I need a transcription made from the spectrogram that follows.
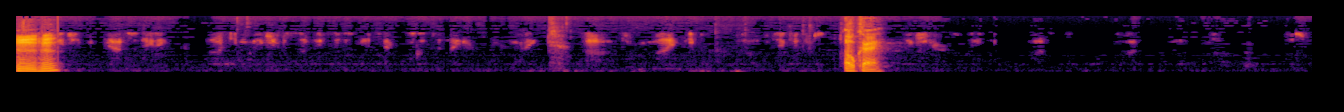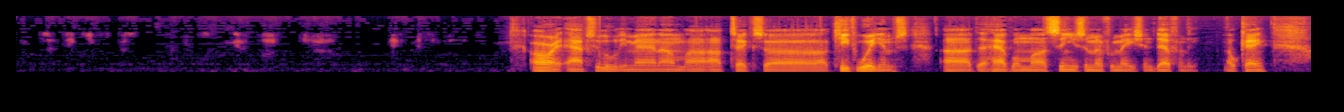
Mm-hmm. Okay. All right, absolutely, man. Um, I'll text uh, Keith Williams uh, to have him uh, send you some information. Definitely. Okay.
